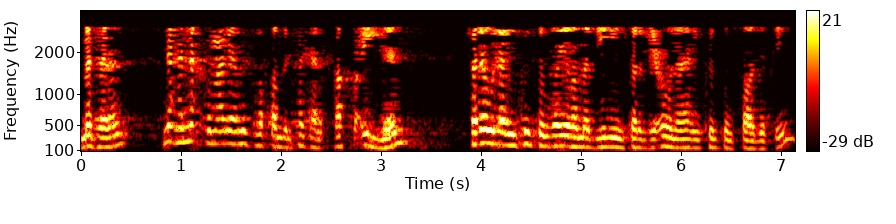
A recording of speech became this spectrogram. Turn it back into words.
مثلا نحن نحكم عليها مسبقا بالفشل قطعيا فلولا إن كنتم غير مدينين ترجعونها إن كنتم صادقين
